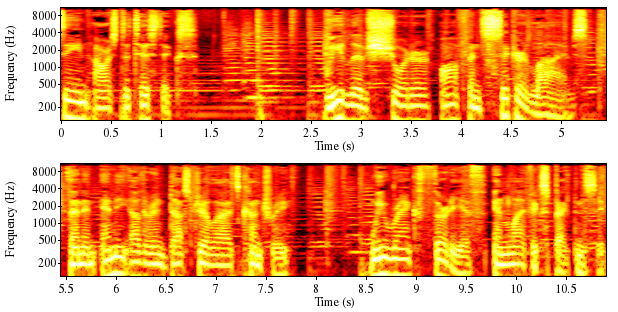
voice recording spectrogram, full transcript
seen our statistics. We live shorter, often sicker lives than in any other industrialized country. We rank 30th in life expectancy.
